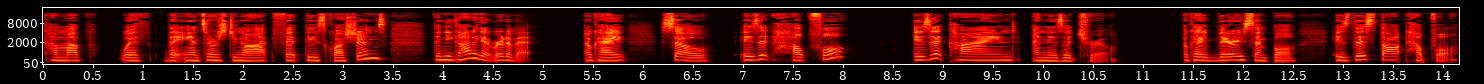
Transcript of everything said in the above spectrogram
come up with the answers, do not fit these questions, then you got to get rid of it. Okay. So, is it helpful? Is it kind? And is it true? Okay. Very simple. Is this thought helpful?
